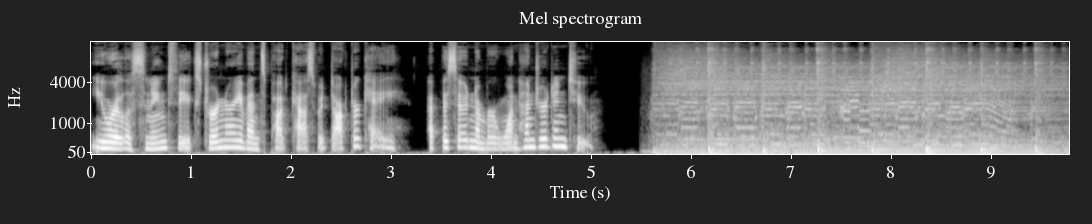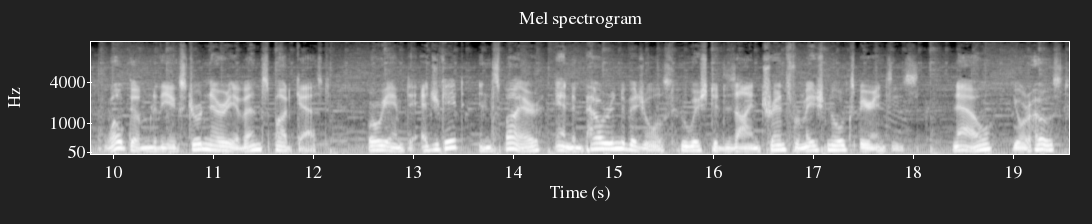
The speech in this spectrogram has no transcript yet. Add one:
You are listening to the Extraordinary Events Podcast with Dr. K, episode number 102. Welcome to the Extraordinary Events Podcast, where we aim to educate, inspire, and empower individuals who wish to design transformational experiences. Now, your host,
